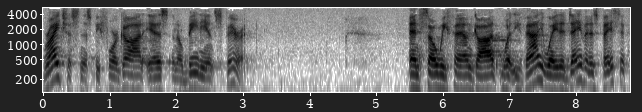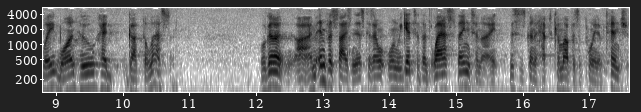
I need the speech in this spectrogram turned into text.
righteousness before God is an obedient spirit. And so we found God, what evaluated David is basically one who had got the lesson. We're going to, I'm emphasizing this because when we get to the last thing tonight, this is going to have to come up as a point of tension.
